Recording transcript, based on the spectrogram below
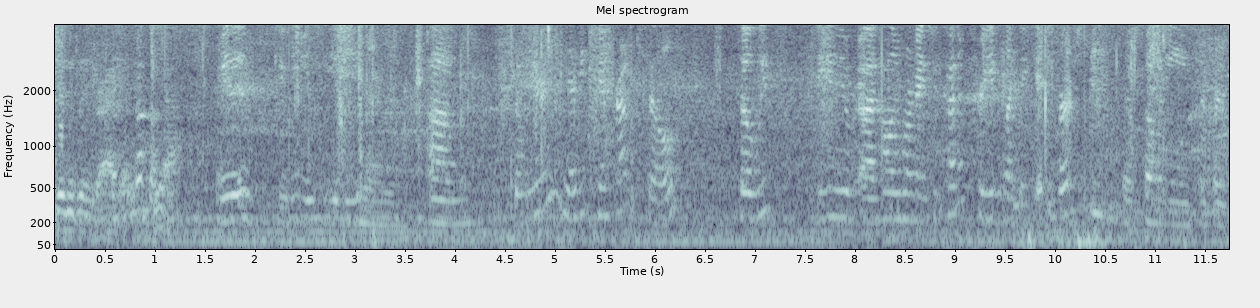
Dungeons and Dragons. Yeah. I mean, it is two D's, Yeti. Um, so we're in Yeti Campground Kills. So we've, being at Halloween Horror Nights, we've kind of created like a Yetiverse. There's so many different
